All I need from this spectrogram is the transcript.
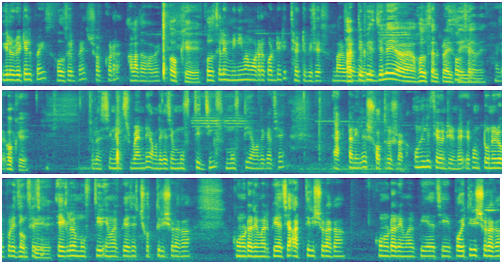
এগুলো রিটেল প্রাইস হোলসেল প্রাইস সব কটার আলাদা হবে। ওকে হোলসেলে minimum order quantity thirty pieces thirty piece দিলেই হোলসেল প্রাইস হয়ে যাবে। ওকে চলে এসেছি নেক্সট ব্র্যান্ডে আমাদের কাছে মুফতি জিন্স মুফতি আমাদের কাছে একটা নিলে সতেরোশো টাকা। অনলি সেভেন্টি এরকম টোনের ওপরে জিন্স আছে. এগুলোর মুফতির এমআরপি আছে ছত্রিশশো টাকা। কোনোটার এমআরপি আছে আটত্রিশশো টাকা। কোনোটার এমআরপি আছে পঁয়ত্রিশশো টাকা।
